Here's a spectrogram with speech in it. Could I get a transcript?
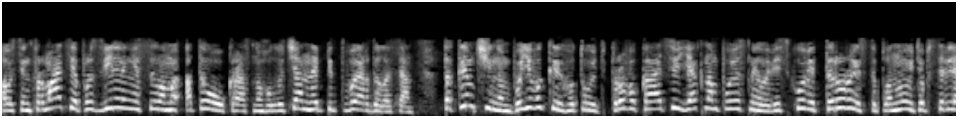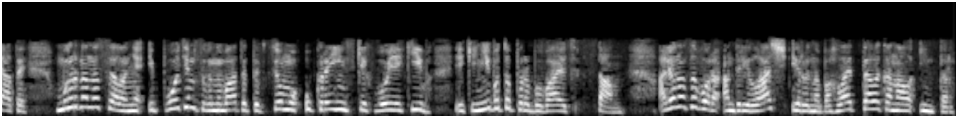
А ось інформація про звільнення силами АТО Красного Луча не підтвердилася. Таким чином, бойовики готують провокацію. Як нам пояснили військові, терористи планують обстріляти мирне населення і потім звинуватити в цьому українських вояків, які нібито перебувають там. Альона Завора, Андрій Лащ, Ірина Баглай, телеканал Інтер.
